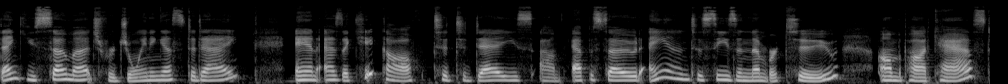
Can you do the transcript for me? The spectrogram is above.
Thank you so much for joining us today. And as a kickoff to today's um, episode and to season number two on the podcast,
